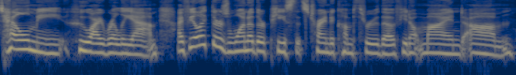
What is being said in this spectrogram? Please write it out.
tell me who I really am. I feel like there's one other piece that's trying to come through, though, if you don't mind. Um,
